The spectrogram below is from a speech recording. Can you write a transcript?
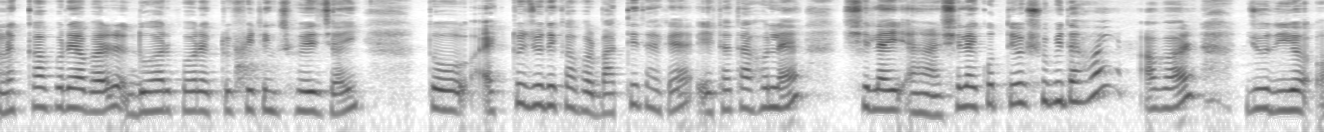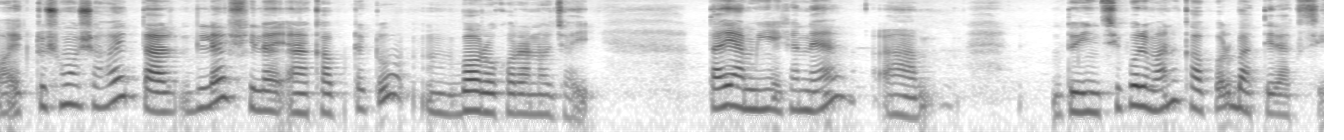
অনেক কাপড়ে আবার ধোয়ার পর একটু ফিটিংস হয়ে যায় তো একটু যদি কাপড় বাড়তি থাকে, এটা তাহলে সেলাই সেলাই করতেও সুবিধা হয়। আবার যদি একটু সমস্যা হয় তাহলে সেলাই কাপড়টা একটু বড় করানো যায়। তাই আমি এখানে দুই ইঞ্চি পরিমাণ কাপড় বাড়তি রাখছি।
